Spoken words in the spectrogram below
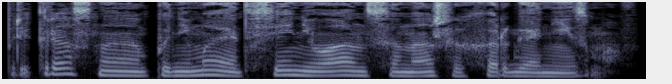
Прекрасно понимает все нюансы наших организмов.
